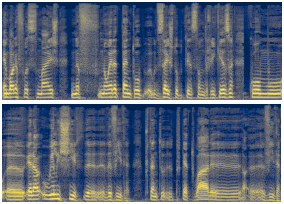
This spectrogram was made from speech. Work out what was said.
embora fosse mais. Na, não era tanto o, desejo de obtenção de riqueza como uh, era o elixir da, vida. Portanto, perpetuar uh, a vida.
